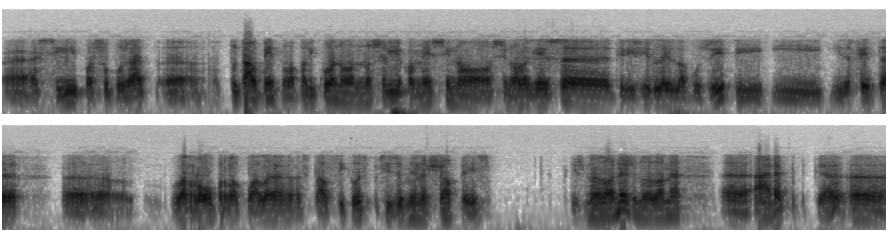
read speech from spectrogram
Uh, sí, per suposat, uh, totalment. La pel·lícula no, no seria com és si no, si no l'hagués uh, dirigit Leila Bousit i, i, i de fet, uh, uh, la raó per la qual uh, està al cicle és precisament això, que és, és una dona, és una dona uh, àrab que uh,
